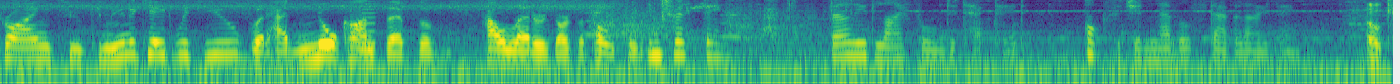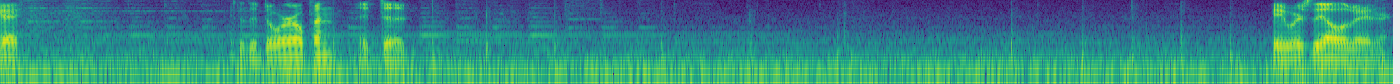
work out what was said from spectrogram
trying to communicate with you, but had no concept of how letters are supposed to. Interesting. Valued life form detected. Oxygen levels stabilizing. Okay. Did the door open? It did. Okay, where's the elevator?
